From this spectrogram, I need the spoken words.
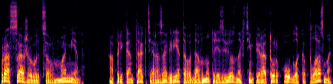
просаживаются в момент, а при контакте разогретого до внутризвездных температур облака плазмы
